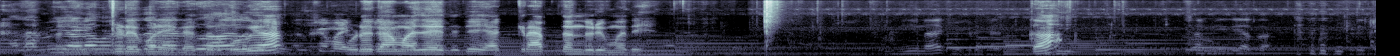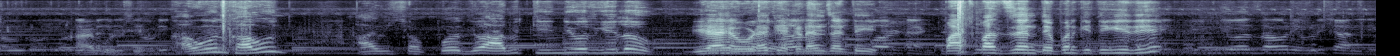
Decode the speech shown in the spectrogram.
आणि इकडे पण एक आहे तर बघूया पुढे काय मजा येते ते या क्रॅप तंदुरी मध्ये. का. काय बोलते खाऊन खाऊन आम्ही शपथ जो आम्ही तीन दिवस गेलो. या एवढ्या खेकड्यांसाठी. पाच पाच जण ते पण किती किती तीन दिवस जाऊन एवढीशी आणली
